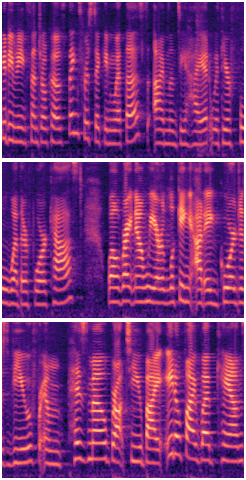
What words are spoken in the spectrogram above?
Good evening, Central Coast. Thanks for sticking with us. I'm Lindsay Hyatt with your full weather forecast. Well, right now we are looking at a gorgeous view from Pismo brought to you by 805 webcams,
